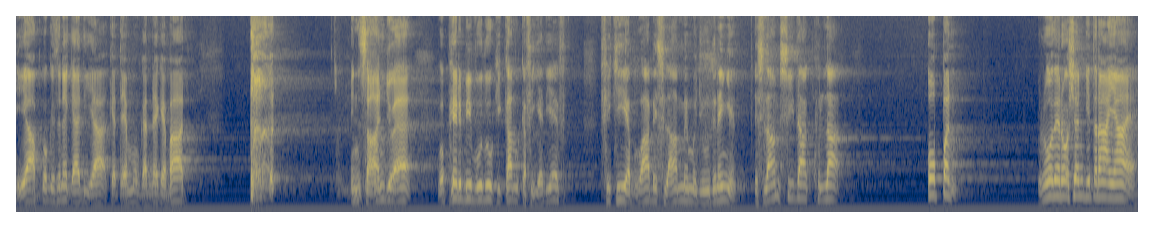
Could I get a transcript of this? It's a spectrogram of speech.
ये आपको किसने कह दिया कि तयम करने के बाद इंसान जो है, वो फिर भी वुदू की कम कफियत। ये फ़िकी अबवाब इस्लाम में मौजूद नहीं है। इस्लाम सीधा, खुला, ओपन, रोज रोशन की तरह यहाँ है।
